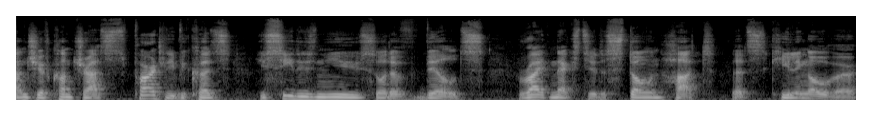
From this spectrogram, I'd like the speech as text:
country of contrasts, partly because you see these new sort of builds right next to the stone hut that's keeling over,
